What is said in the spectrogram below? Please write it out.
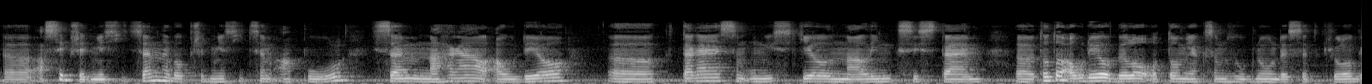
Eh, asi před měsícem nebo před měsícem a půl jsem nahrál audio, eh, které jsem umístil na link systém. Eh, toto audio bylo o tom, jak jsem zhubnul 10 kg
